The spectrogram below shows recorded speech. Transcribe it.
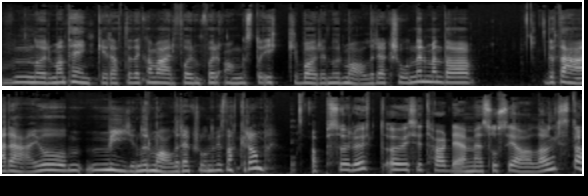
når man tenker at det kan være form for angst og ikke bare normale reaksjoner. Men da Dette her er jo mye normale reaksjoner vi snakker om. Absolutt. Og hvis vi tar det med sosial angst, da.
